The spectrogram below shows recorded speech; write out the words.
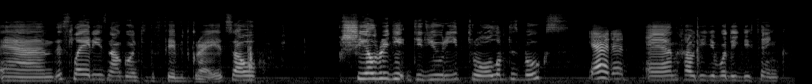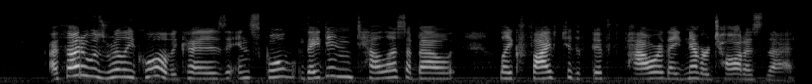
and this lady is now going to the fifth grade. So she already did you read through all of these books? Yeah, I did. And how did you? What did you think? I thought it was really cool because in school they didn't tell us about like five to the fifth power. They never taught us that.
